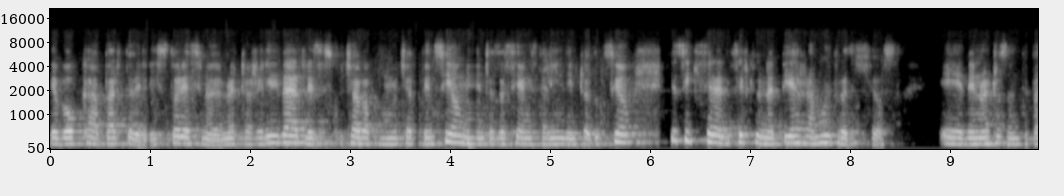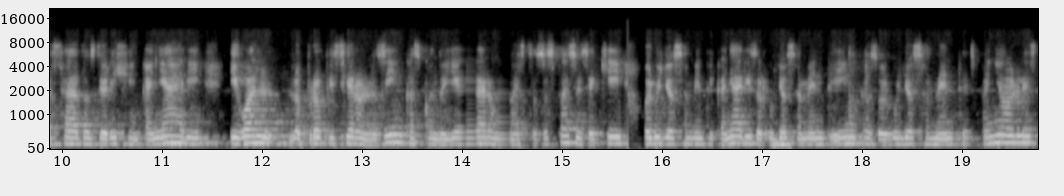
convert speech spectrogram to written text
evoca parte de la historia, sino de nuestra realidad. Les escuchaba con mucha atención mientras hacían esta linda introducción. Yo sí quisiera decir que una tierra muy prodigiosa eh, de nuestros antepasados de origen cañari. Igual lo propio hicieron los incas cuando llegaron a estos espacios y aquí orgullosamente cañaris, orgullosamente incas, orgullosamente españoles,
